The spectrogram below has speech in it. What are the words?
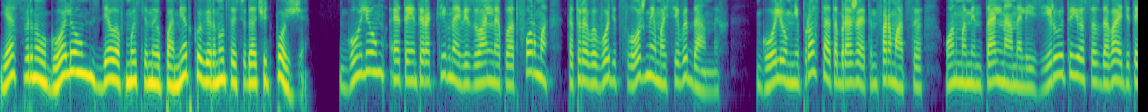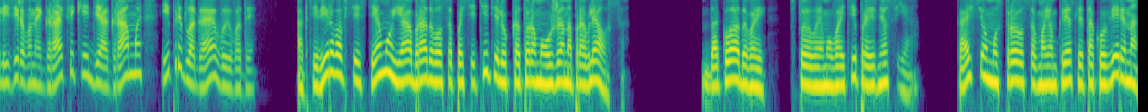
Я свернул Голиум, сделав мысленную пометку вернуться сюда чуть позже. Голиум — это интерактивная визуальная платформа, которая выводит сложные массивы данных. Голиум не просто отображает информацию, он моментально анализирует ее, создавая детализированные графики, диаграммы и предлагая выводы. Активировав систему, я обрадовался посетителю, к которому уже направлялся. «Докладывай», — стоило ему войти, произнес я. Кассиум устроился в моем кресле так уверенно,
